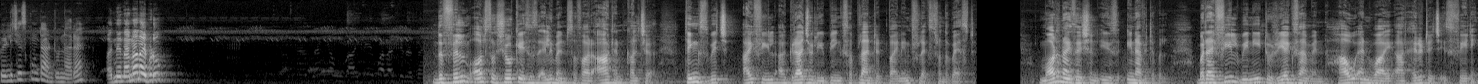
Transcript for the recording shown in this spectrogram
పెళ్ళి చేసుకుంటా అంటున్నారా అది నేను అన్నానా ఇప్పుడు The film also showcases elements of our art and culture, things which I feel are gradually being supplanted by an influx from the West. Modernization is inevitable, but I feel we need to re examine how and why our heritage is fading.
